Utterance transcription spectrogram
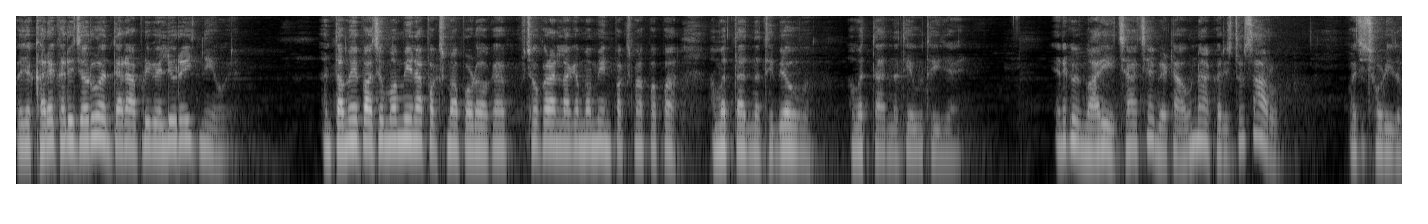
પછી ખરેખરી જરૂર હોય ત્યારે આપણી વેલ્યુ રહી જ નહીં હોય. અને તમે પાછું મમ્મીના પક્ષમાં પડો કે છોકરાને લાગે મમ્મીના પક્ષમાં પપ્પા સમજતા જ નથી, બેવ સમજતા જ નથી, એવું થઈ જાય. એને કહ્યું, મારી ઈચ્છા છે બેટા, આવું ના કરીશ તો સારું. પછી છોડી દો.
